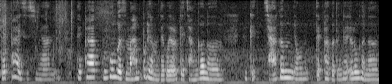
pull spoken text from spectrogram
대파 있으시면 대파 굵은 것만 한 뿌리 하면 되고요. 이렇게 장 거는 이렇게 작은 요 대파거든요. 이런 거는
